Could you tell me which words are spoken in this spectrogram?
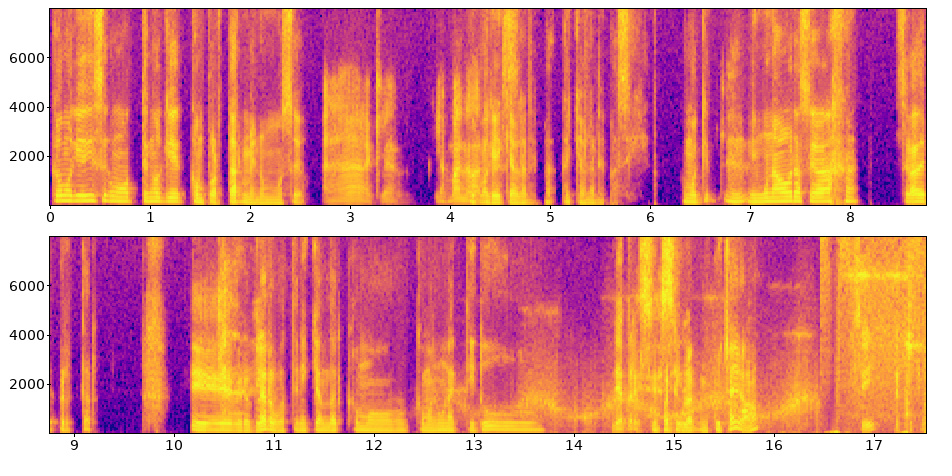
como que dice como tengo que comportarme en un museo. Ah, claro. Las manos como que hay que hablar, hay que hablar despacito. Como que ninguna obra se va, se va a despertar. Eh, pero claro, vos tenéis que andar como, como en una actitud de apreciación. En particular. ¿Me escucháis o no? Sí, te escucho.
